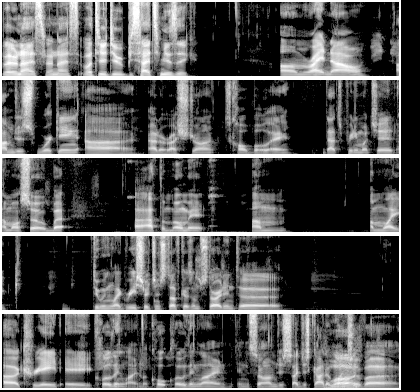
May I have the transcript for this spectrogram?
very nice, very nice. What do you do besides music? Um, right now, I'm just working uh, at a restaurant. It's called Bole. That's pretty much it. I'm also, but uh, at the moment, um, I'm like doing like research and stuff because I'm starting to uh, create a clothing line, the cult clothing line, and so I'm just I just got a bunch of uh,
